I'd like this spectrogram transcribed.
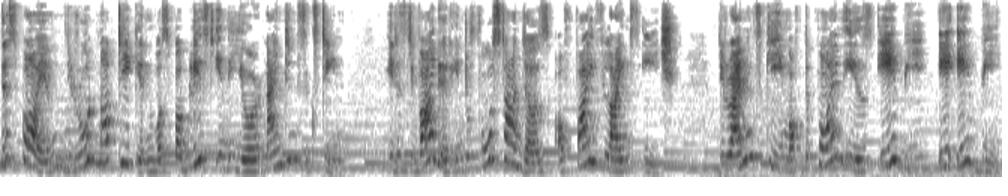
This poem, The Road Not Taken, was published in the year 1916. It is divided into four stanzas of five lines each. The rhyming scheme of the poem is A B A A B.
